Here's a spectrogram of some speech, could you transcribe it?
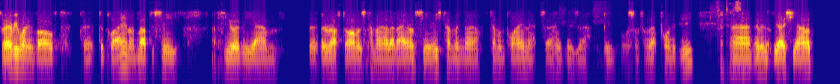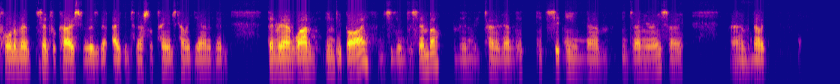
for everyone involved to, to play. And I'd love to see a few of the um, the, the rough diamonds coming out of that Aon series come and uh, come and play in that. So I think there's a be awesome from that point of view. Fantastic. Uh, then we've got the Oceania tournament, Central Coast, where there's about eight international teams coming down, and then then round one in Dubai, which is in December, and then we turn around and hit, hit Sydney in um, in January. So um, another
